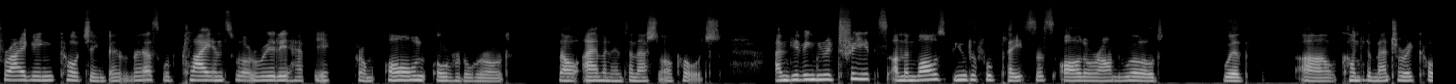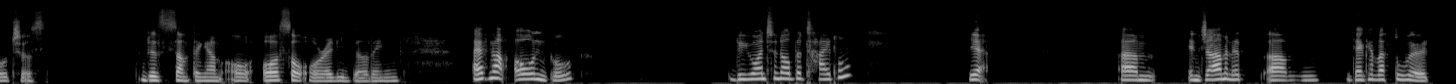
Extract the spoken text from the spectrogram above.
thriving coaching business with clients who are really happy from all over the world. So I'm an international coach. I'm giving retreats on the most beautiful places all around the world with uh, complementary coaches. This is something I'm also already building. I have my own book. Do you want to know the title? Yeah. Um, in German, it's um, Denke, was du willst.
